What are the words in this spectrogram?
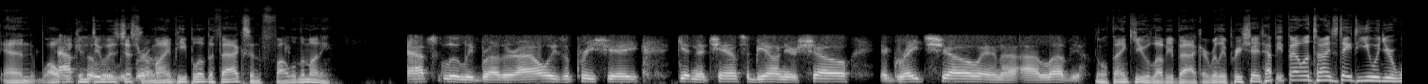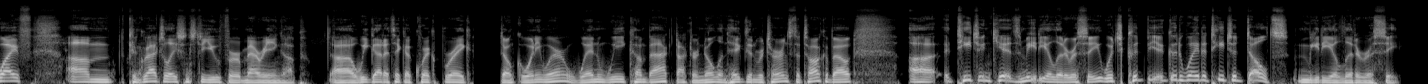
And all we can do is just brother. remind people of the facts and follow the money. Absolutely, brother. I always appreciate getting a chance to be on your show. A great show, and uh, I love you. Well, thank you. Love you back. I really appreciate it. Happy Valentine's Day to you and your wife. Um, congratulations to you for marrying up. Uh, we got to take a quick break. Don't go anywhere. When we come back, Dr. Nolan Higdon returns to talk about uh, teaching kids media literacy, which could be a good way to teach adults media literacy.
